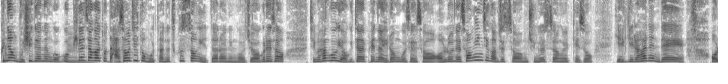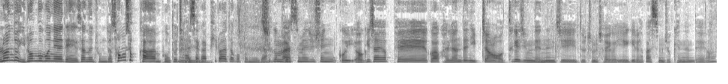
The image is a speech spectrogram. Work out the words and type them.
그냥 무시되는 거고 음. 피해자가 또 나서지도 못하는 특수성이 있다라는 거죠. 그래서 지금 한국 여기자협회나 이런 곳에서 언론의 성인지 감수성 중요성을 계속 얘기를 하는데 언론도 이런 부분에 대해서는 좀 더 성숙한 보도 자세가 음. 필요하다고 봅니다. 지금 그 말씀해주신 그 여기자협회가 관련된 입장을 어떻게 지금 냈는지도 좀 저희가 얘기를 해봤으면 좋겠는데요.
